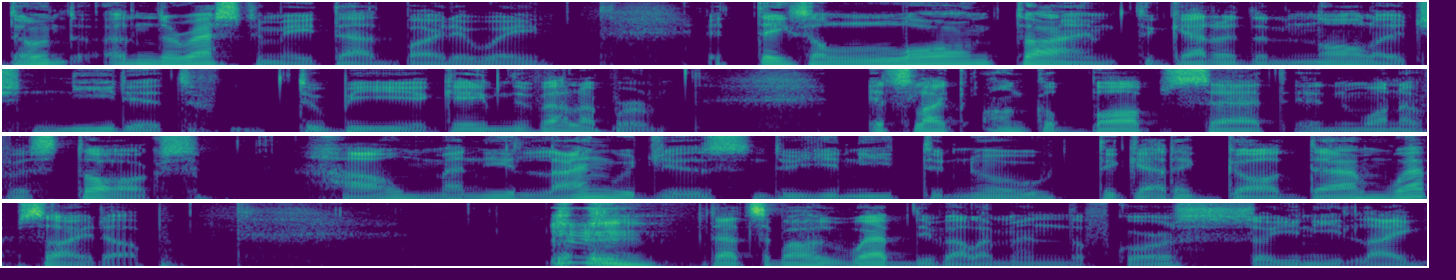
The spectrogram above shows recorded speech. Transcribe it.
Don't underestimate that, by the way. It takes a long time to gather the knowledge needed to be a game developer. It's like Uncle Bob said in one of his talks How many languages do you need to know to get a goddamn website up? That's about web development, of course. So you need like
